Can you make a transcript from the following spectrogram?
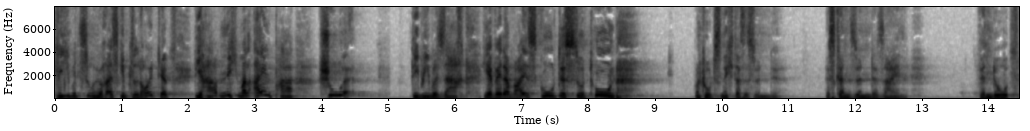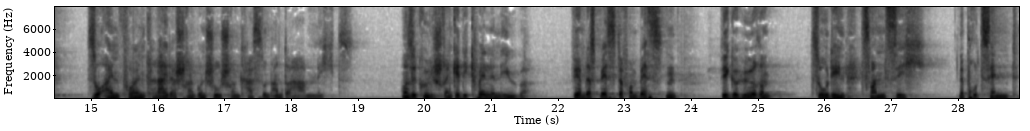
Liebe Zuhörer, es gibt Leute, die haben nicht mal ein Paar Schuhe. Die Bibel sagt, ja, wer da weiß, Gutes zu tun und tut's nicht, das ist Sünde. Es kann Sünde sein, wenn du so einen vollen Kleiderschrank und Schuhschrank hast und andere haben nichts. Unsere Kühlschränke, die quellen über. Wir haben das Beste vom Besten. Wir gehören zu den 20 eine Prozent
